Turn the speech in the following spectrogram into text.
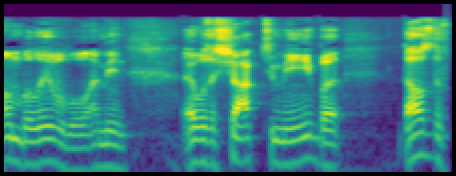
unbelievable. I mean, it was a shock to me, but that was the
